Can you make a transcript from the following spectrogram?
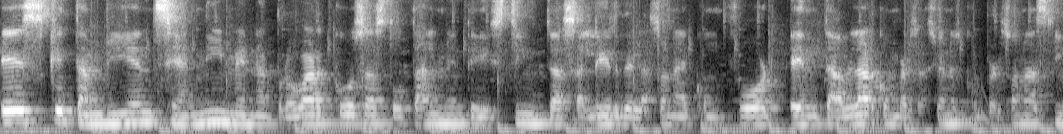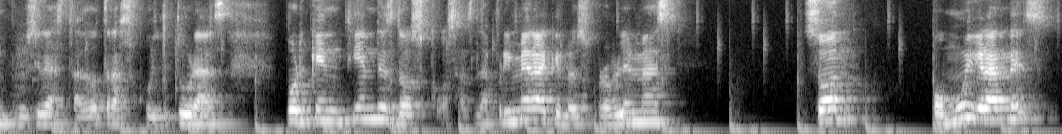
es que también se animen a probar cosas totalmente distintas, salir de la zona de confort, entablar conversaciones con personas, inclusive hasta de otras culturas, porque entiendes dos cosas. La primera, que los problemas son o muy grandes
